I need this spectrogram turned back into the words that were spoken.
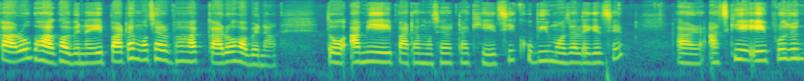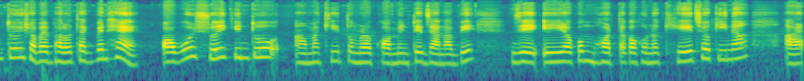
কারও ভাগ হবে না, এই পাটা মোছার ভাগ কারও হবে না। তো আমি এই পাটা মোছাটা খেয়েছি খুবই মজা লেগেছে। আর আজকে এই পর্যন্তই সবাই ভালো থাকবেন। হ্যাঁ অবশ্যই কিন্তু আমাকে তোমরা কমেন্টে জানাবে যে এই রকম ভর্তা কখনো খেয়েছো কি না আর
